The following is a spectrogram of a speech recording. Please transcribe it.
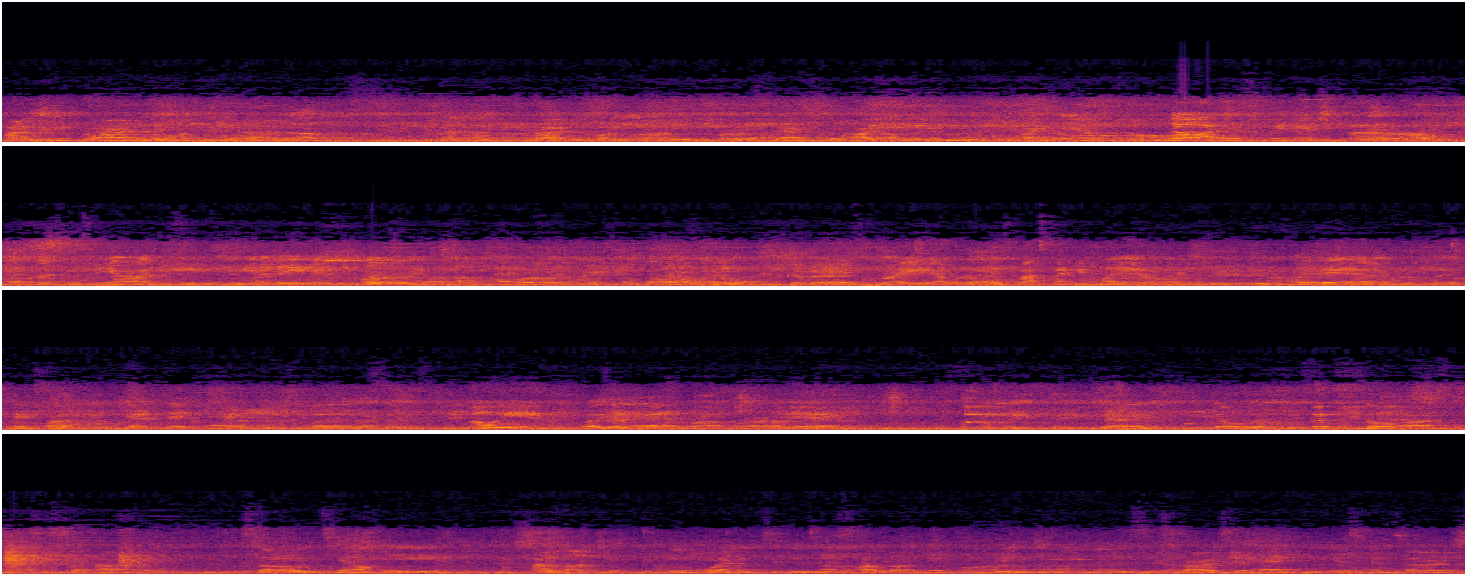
are you part of the, I know you're part of the, are you in a movie right now? No, I just finished um, Christmas Carol at the City Theater. Okay, so what was that? Great. I love it. It's my second play ever. Yeah. Okay, so you got that acting buzz, so to speak? Oh yeah. Oh, yeah? Okay. Guys, you know what, this is so awesome, this is so awesome. So tell me, how long have you been wanting to do this? How long have you been doing this as far as the acting is concerned?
